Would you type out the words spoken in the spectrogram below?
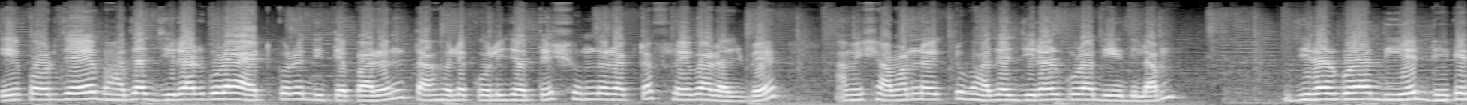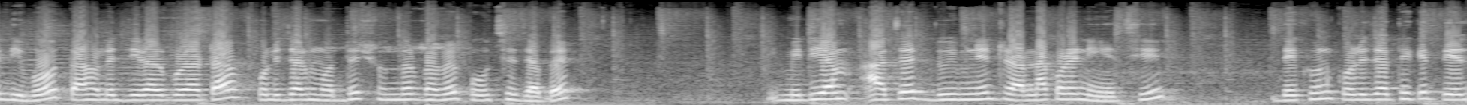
এ পর্যায়ে ভাজা জিরার গুঁড়া অ্যাড করে দিতে পারেন, তাহলে কলিজাতে সুন্দর একটা ফ্লেভার আসবে। আমি সামান্য একটু ভাজা জিরার গুঁড়া দিয়ে দিলাম। জিরার গুঁড়া দিয়ে ঢেকে দিব, তাহলে জিরার গুঁড়াটা কলিজার মধ্যে সুন্দরভাবে পৌঁছে যাবে। মিডিয়াম আঁচে দুই মিনিট রান্না করে নিয়েছি। দেখুন, কলিজা থেকে তেল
